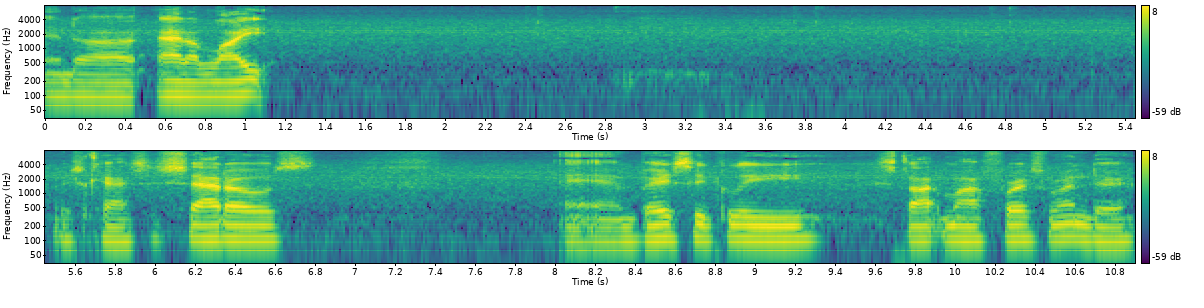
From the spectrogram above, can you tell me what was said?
And uh, add a light which casts shadows and basically start my first render.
